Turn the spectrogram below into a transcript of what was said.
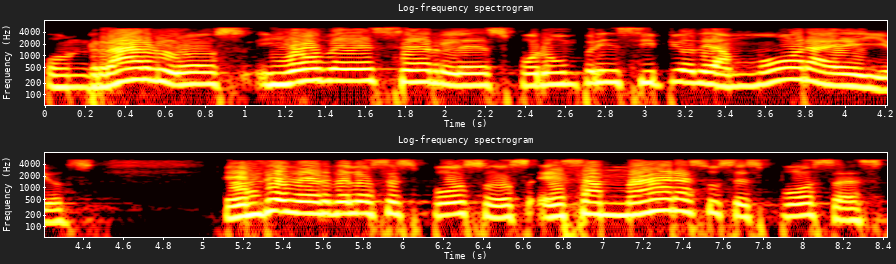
honrarlos y obedecerles por un principio de amor a ellos. El deber de los esposos es amar a sus esposas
